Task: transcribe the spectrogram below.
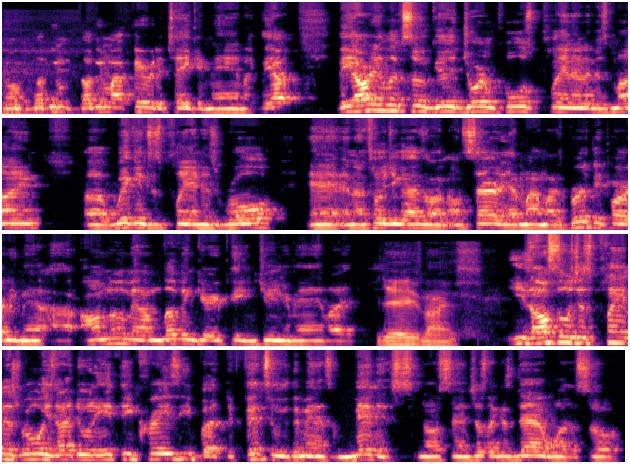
they'll, they'll be, they'll be my favorite to take it, man. Like they they already look so good. Jordan Poole's playing out of his mind. Uh, Wiggins is playing his role. And, and I told you guys on, on Saturday at my, my birthday party, man. I, I don't know, man. I'm loving Gary Payton Jr., man. Like Yeah, he's nice. he's also just playing his role. He's not doing anything crazy, but defensively, the man is a menace. You know what I'm saying? Just like his dad was. So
